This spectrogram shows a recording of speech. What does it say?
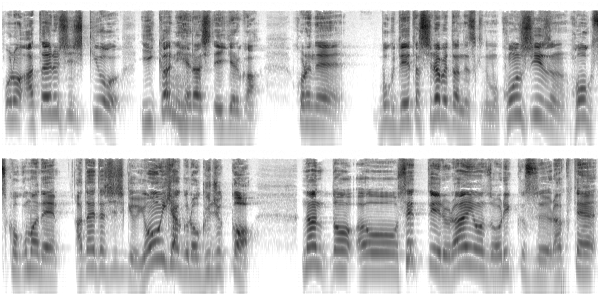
この与える四死球をいかに減らしていけるか。これね僕データ調べたんですけども今シーズンホークスここまで与えた四死球460個。なんと競っているライオンズオリックス楽天。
